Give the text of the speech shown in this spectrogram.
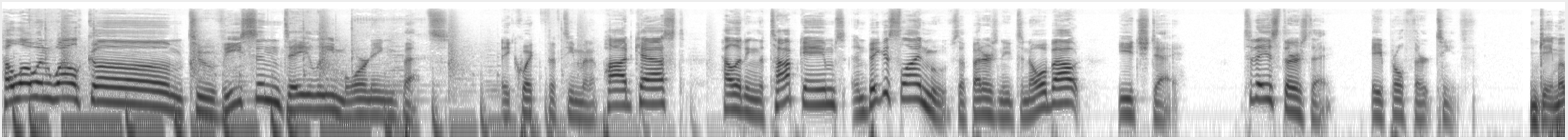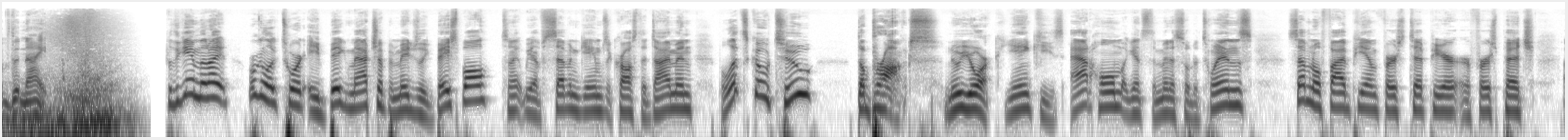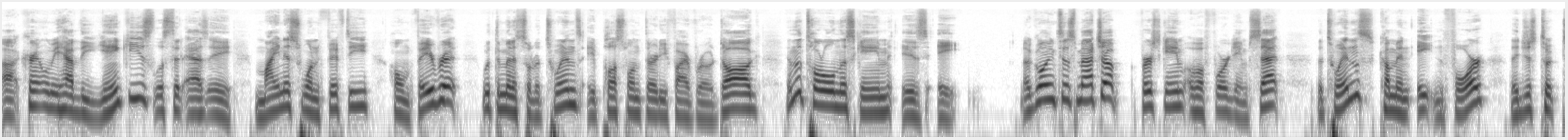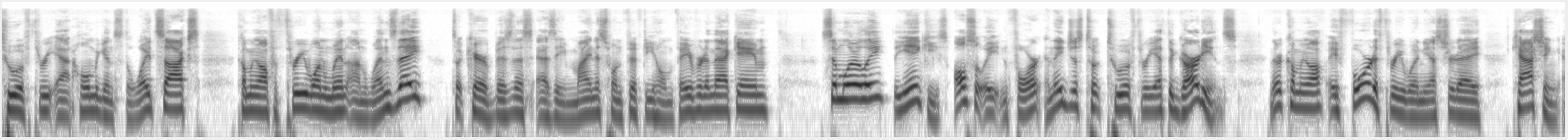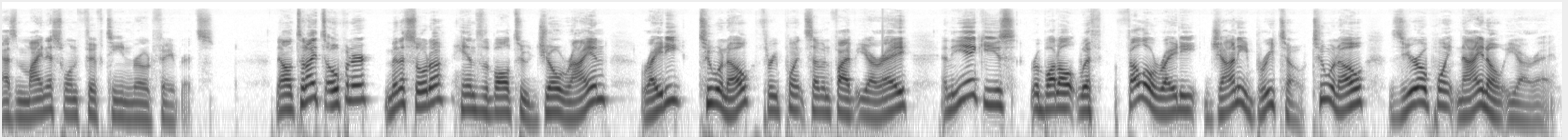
Hello and welcome to VSiN Daily Morning Bets, a quick 15 minute podcast highlighting the top games and biggest line moves that bettors need to know about each day. Today is Thursday, April 13th. Game of the night. For the game of the night, we're going to look toward a big matchup in Major League Baseball. Tonight we have seven games across the diamond, but let's go to the Bronx, New York Yankees at home against the Minnesota Twins. 7:05 p.m. first tip here or first pitch. Uh, currently, we have the Yankees listed as a minus 150 home favorite, with the Minnesota Twins a plus 135 road dog, and the total in this game is eight. Now, going to this matchup, first game of a four-game set. The Twins come in eight and four. They just took two of three at home against the White Sox, coming off a 3-1 win on Wednesday. Took care of business as a minus 150 home favorite in that game. Similarly, the Yankees also 8 and 4 and they just took 2 of 3 at the Guardians. They're coming off a 4 to 3 win yesterday, cashing as minus 115 road favorites. Now in tonight's opener, Minnesota hands the ball to Joe Ryan, righty, 2 0, 3.75 ERA, and the Yankees rebuttal with fellow righty Jhony Brito, 2 0, 0.90 ERA.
